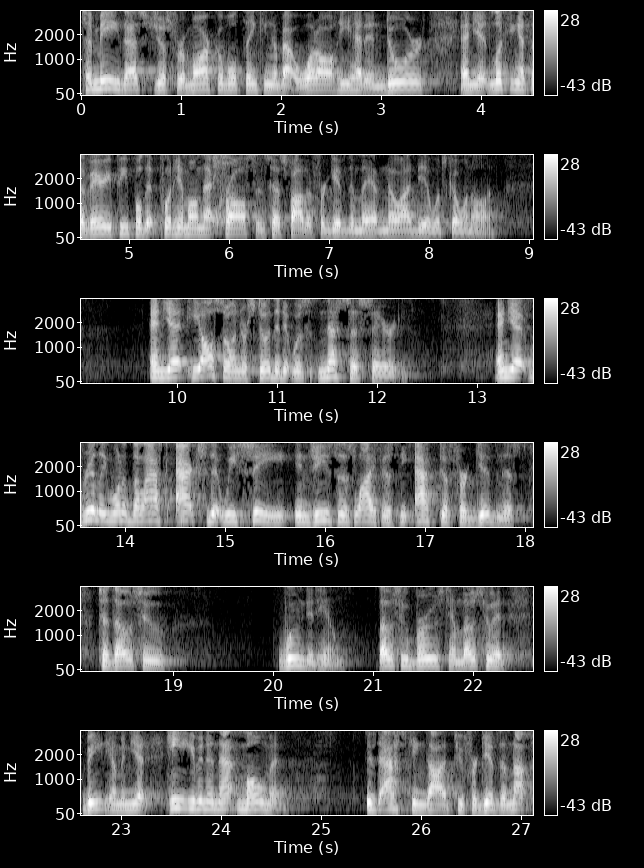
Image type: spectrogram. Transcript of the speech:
to me, that's just remarkable thinking about what all he had endured, and yet looking at the very people that put him on that cross and says, Father, forgive them, they have no idea what's going on. And yet, he also understood that it was necessary. And yet, really, one of the last acts that we see in Jesus' life is the act of forgiveness to those who wounded him, those who bruised him, those who had beat him. And yet, he, even in that moment, is asking God to forgive them. Not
